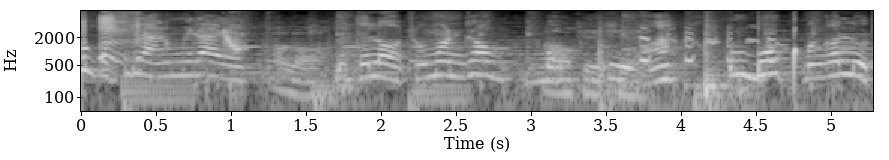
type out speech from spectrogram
ประกอบที่ร้านไม่ได้เลยเอาเหรอ เดี๋ยวตลอดทั้งมันชอบบอกโอเคโอเค หัวมันบุ๊บมันก็หลุด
